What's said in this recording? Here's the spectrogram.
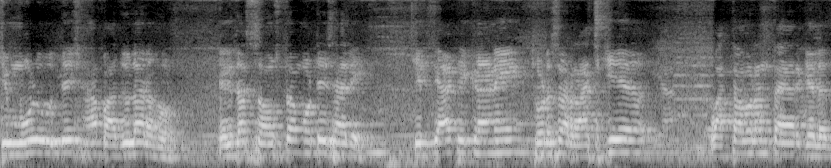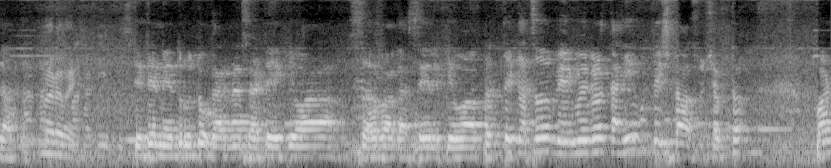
की मूळ उद्देश हा बाजूला राहून एकदा संस्था मोठी झाली की त्या ठिकाणी थोडंसं राजकीय वातावरण तयार केलं जातं. बरोबर. तिथे नेतृत्व करण्यासाठी किंवा सहभाग असेल किंवा प्रत्येकाचं वेगवेगळं काही उद्दिष्ट असू शकतं. पण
